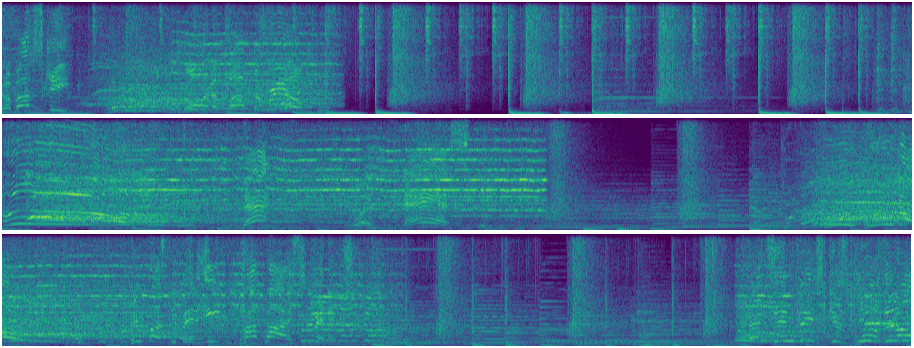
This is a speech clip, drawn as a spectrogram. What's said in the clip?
Grabowski going above the rim. Ooh! That was nasty. Bruno! He must have been eating Popeye spinach. And Zitlinskas pulls it off.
